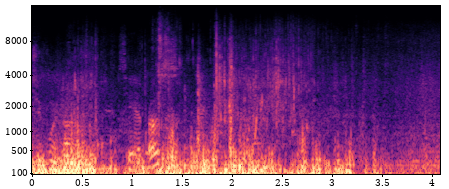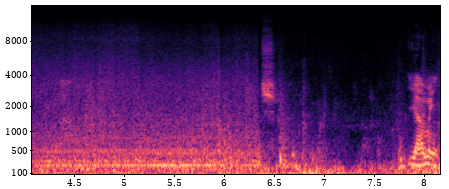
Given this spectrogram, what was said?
2.9. See how it? Yummy.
